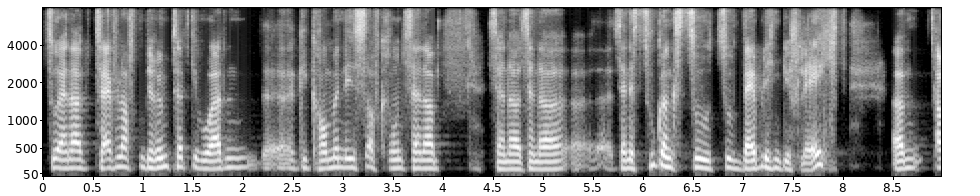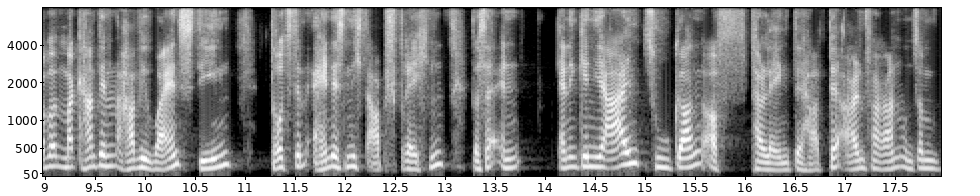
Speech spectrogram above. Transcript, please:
zu einer zweifelhaften Berühmtheit geworden äh, gekommen ist aufgrund seiner, seiner, seiner, äh, seines Zugangs zu, zu weiblichen Geschlecht. Ähm, aber man kann dem Harvey Weinstein trotzdem eines nicht absprechen, dass er ein einen genialen Zugang auf Talente hatte, allem voran unserem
